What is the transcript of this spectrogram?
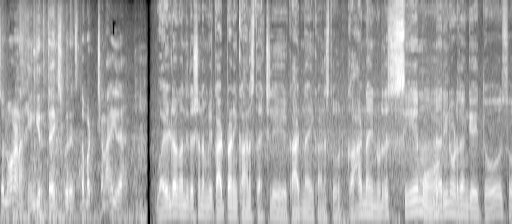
ಸೊ ನೋಡೋಣ, ಹೆಂಗಿರುತ್ತೆ ಎಕ್ಸ್ಪೀರಿಯೆನ್ಸ್ ಅಂತ ಬಟ್ ಚೆನ್ನಾಗಿದೆ. ವೈಲ್ಡ್ ಡಾಗ್ ಅಂದಿದ ತಕ್ಷಣ ನಮಗೆ ಕಾಡು ಪ್ರಾಣಿ ಕಾಣಿಸ್ತು. ಆ್ಯಕ್ಚುಲಿ ಕಾಡು ನಾಯಿ ಕಾಣಿಸ್ತು. ಕಾಡು ನಾಯಿ ನೋಡಿದ್ರೆ ಸೇಮು ನರಿ ನೋಡ್ದಂಗೆ ಇತ್ತು. ಸೊ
